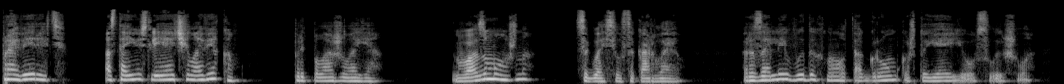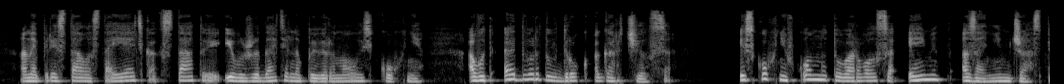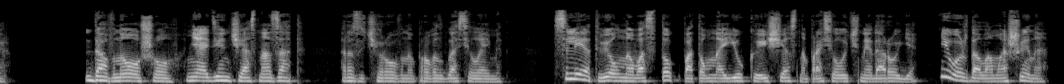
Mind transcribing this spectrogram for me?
«Проверить, остаюсь ли я человеком?» — предположила я. «Возможно», — согласился Карлайл. Розали выдохнула так громко, что я ее услышала. Она перестала стоять, как статуя, и выжидательно повернулась к кухне. А вот Эдвард вдруг огорчился. Из кухни в комнату ворвался Эммит, а за ним Джаспер. «Давно ушел, не один час назад», — разочарованно провозгласил Эммит. След вел на восток, потом на юг и исчез на проселочной дороге. Его ждала машина.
